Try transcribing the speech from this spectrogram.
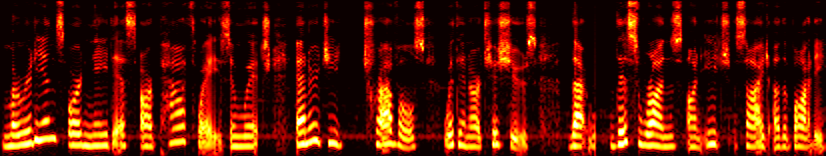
Meridians or nadis are pathways in which energy travels within our tissues. That this runs on each side of the body.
